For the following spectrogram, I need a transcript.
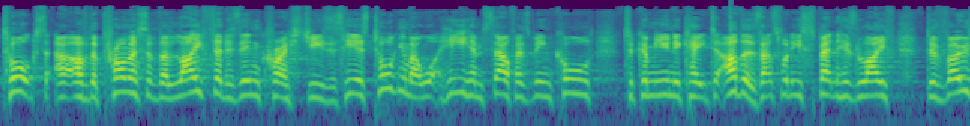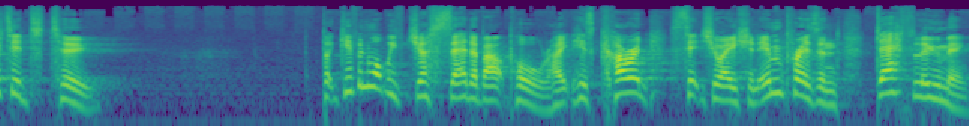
talks of the promise of the life that is in Christ Jesus, he is talking about what he himself has been called to communicate to others. That's what he spent his life devoted to. But given what we've just said about Paul, right, his current situation, imprisoned, death looming,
